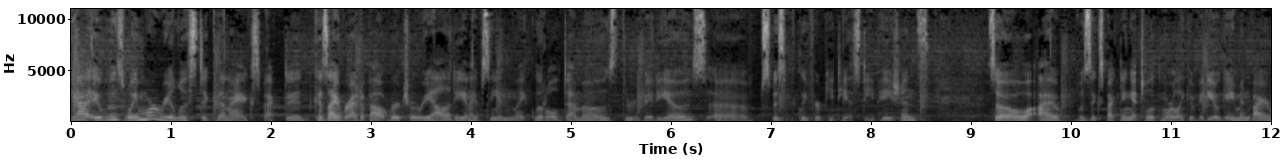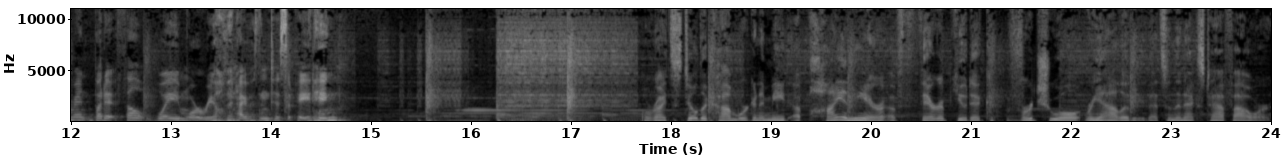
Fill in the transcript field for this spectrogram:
Yeah, it was way more realistic than I expected because I've read about virtual reality and I've seen like little demos through videos, uh, specifically for PTSD patients. So I was expecting it to look more like a video game environment, but it felt way more real than I was anticipating. All right, still to come, we're going to meet a pioneer of therapeutic virtual reality. That's in the next half hour.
